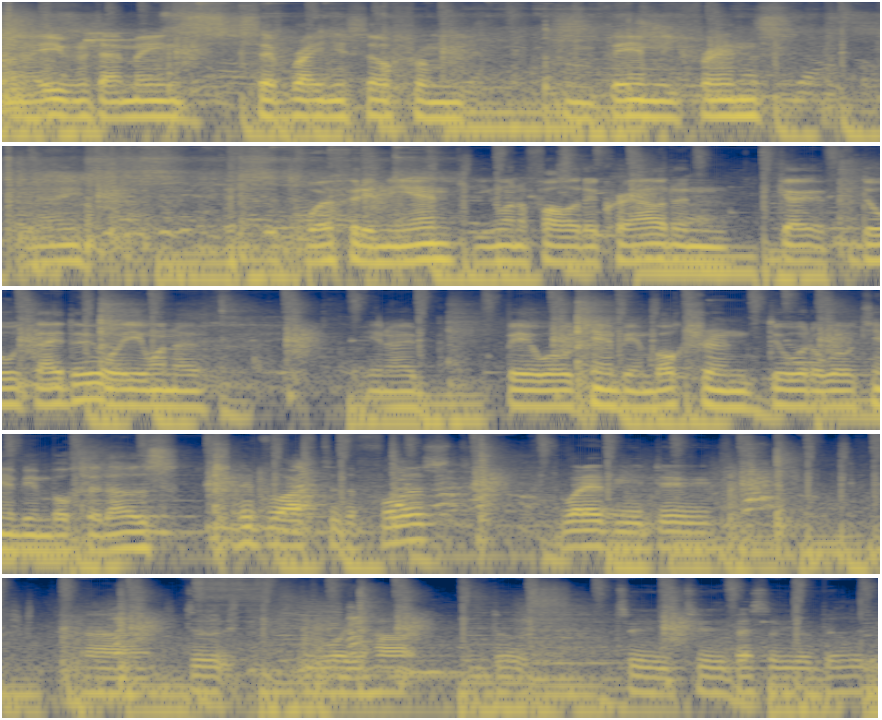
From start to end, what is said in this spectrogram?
You know, even if that means separating yourself from from family, friends. You know, it's worth it in the end. You want to follow the crowd and go do what they do, or you want to, you know, be a world champion boxer and do what a world champion boxer does. Live life to the fullest. Whatever you do, uh, do it with all your heart. Do it to, to the best of your ability.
